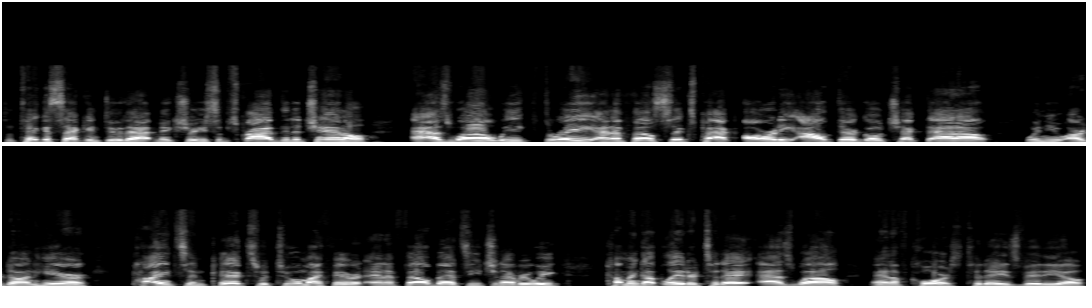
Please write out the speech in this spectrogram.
So take a second, do that. Make sure you subscribe to the channel as well. Week three, NFL six pack already out there. Go check that out when you are done here. Pints and picks with two of my favorite NFL bets each and every week coming up later today as well. And of course, today's video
